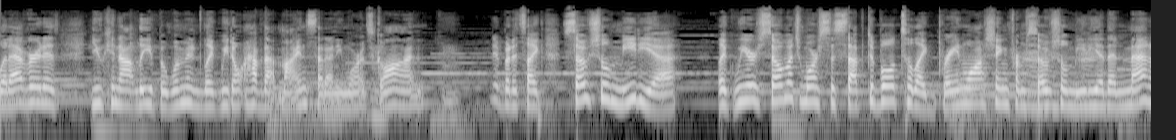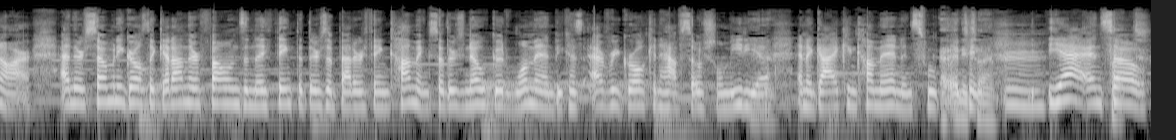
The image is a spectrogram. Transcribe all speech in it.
whatever it is. You cannot leave. But women like we don't have that mindset anymore. It's mm-hmm. gone mm-hmm. but it's like social media like we are so much more susceptible to like brainwashing from mm-hmm. social media than men are and there's so many girls that get on their phones and they think that there's a better thing coming so there's no good woman because every girl can have social media and a guy can come in and swoop At like, any take- time. Mm. yeah and so Facts.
